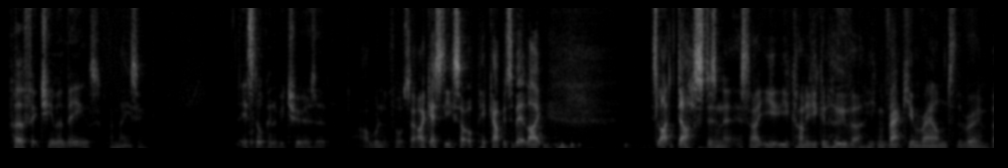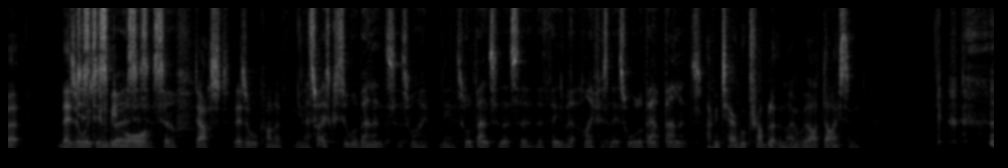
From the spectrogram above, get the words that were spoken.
perfect human beings. Amazing. It's not going to be true, is it? I wouldn't have thought so. I guess you sort of pick up. It's a bit like it's like dust, isn't it? It's like you, you kind of you can hoover, you can vacuum around the room, but there's always going to be more itself. dust. There's all kind of you know. That's why it's, 'cause it's all balance. That's why. Yeah. It's all balance, and that's the, the thing about life, isn't it? It's all about balance. I'm having terrible trouble at the moment with our Dyson.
